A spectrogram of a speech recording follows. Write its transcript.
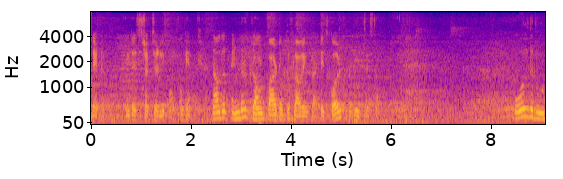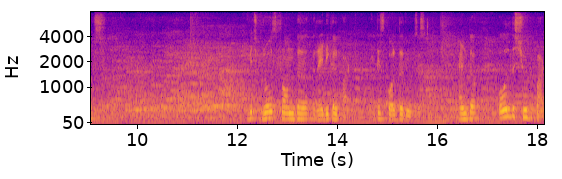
later in the structurally form. Okay. Now the underground part of the flowering plant is called root system. All the roots which grows from the radicle part, it is called the root system, and the all the shoot part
